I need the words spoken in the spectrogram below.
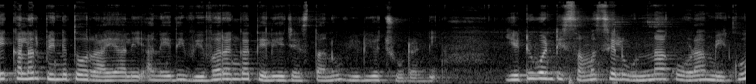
ఏ కలర్ పెన్నుతో రాయాలి అనేది వివరంగా తెలియజేస్తాను. వీడియో చూడండి. ఎటువంటి సమస్యలు ఉన్నా కూడా మీకు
